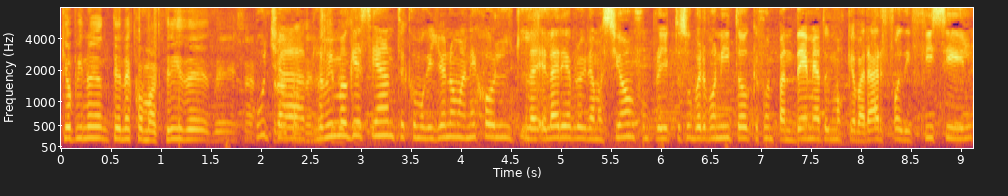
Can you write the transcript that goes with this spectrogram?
¿Qué opinión tienes como actriz de, de esas Pucha, de lo mismo que decía antes, como que yo no manejo el, la- el área de programación, fue un proyecto súper bonito que fue en pandemia, tuvimos que parar, fue difícil,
